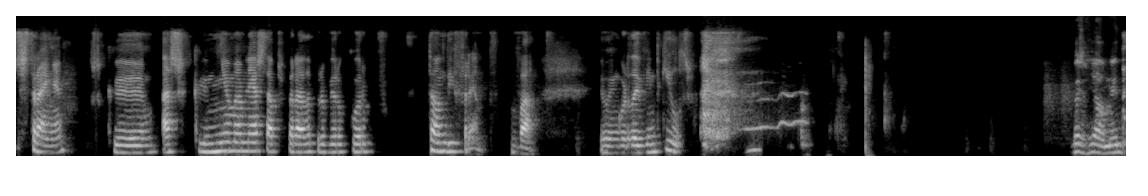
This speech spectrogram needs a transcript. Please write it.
estranha, porque acho que nenhuma mulher está preparada para ver o corpo tão diferente. Vá, eu engordei 20 quilos. Mas realmente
